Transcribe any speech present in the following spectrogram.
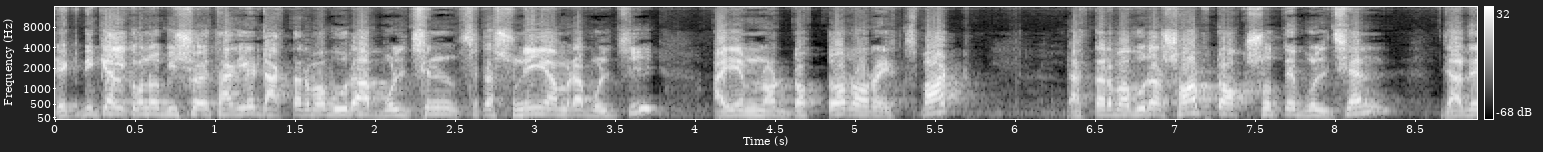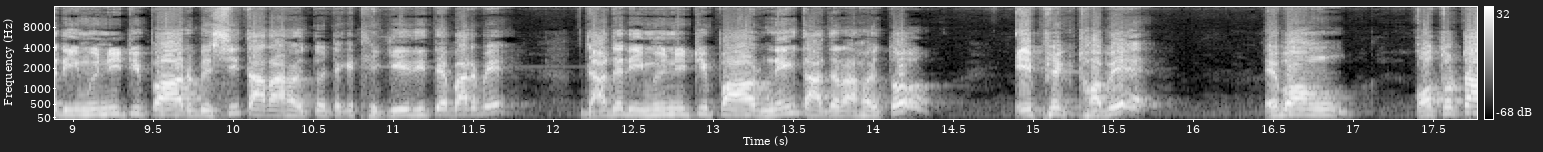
টেকনিক্যাল কোনো বিষয় থাকলে ডাক্তারবাবুরা বলছেন, সেটা শুনেই আমরা বলছি I am not doctor or expert ডাক্তারবাবুরা সব টক শোতে বলছেন, যাদের ইমিউনিটি পাওয়ার বেশি, তারা হয়তো এটাকে ঠেকিয়ে দিতে পারবে। যাদের ইমিউনিটি পাওয়ার নেই, তাদের হয়তো এফেক্ট হবে এবং কতটা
